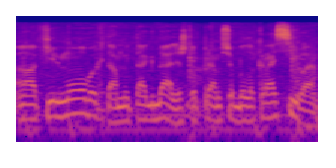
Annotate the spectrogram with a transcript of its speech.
э, фильмовых там и так далее, чтобы прям все было красиво.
